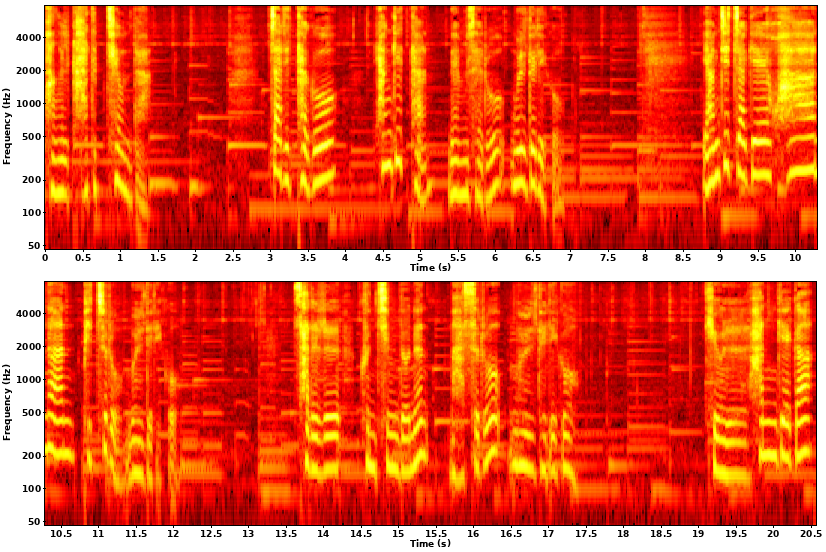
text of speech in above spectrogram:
방을 가득 채운다. 짜릿하고 향긋한 냄새로 물들이고 양지짝의 환한 빛으로 물들이고 사르르 군침 도는 맛으로 물들이고 귤 한 개가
